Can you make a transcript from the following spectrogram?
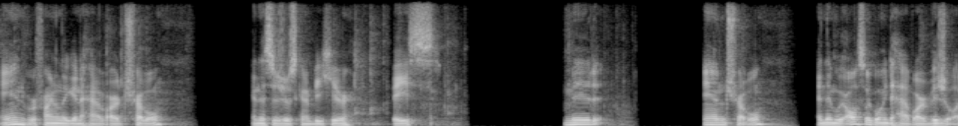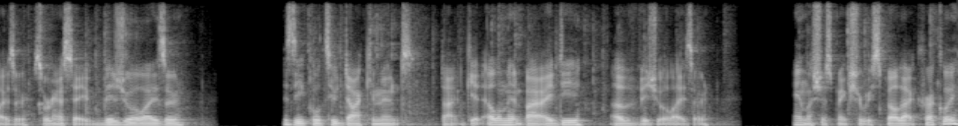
and we're finally going to have our treble. And this is just going to be here, bass, mid, and treble. And then we're also going to have our visualizer. So we're going to say visualizer is equal to document.getElement element by ID of visualizer. And let's just make sure we spell that correctly.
